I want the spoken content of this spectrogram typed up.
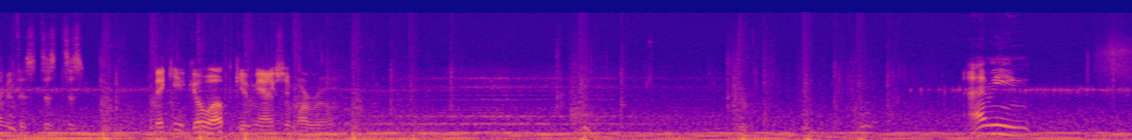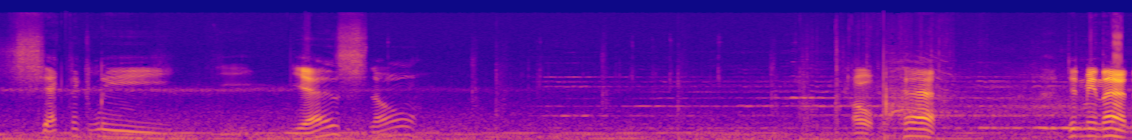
playing with this. Just, just making it go up give me actually more room. I mean, technically, yes, no. Oh, eh. Didn't mean that.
